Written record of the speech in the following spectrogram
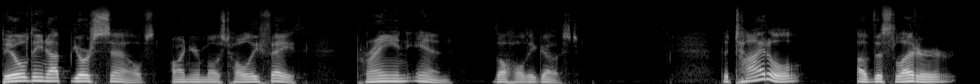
building up yourselves on your most holy faith, praying in the Holy Ghost. The title of this letter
